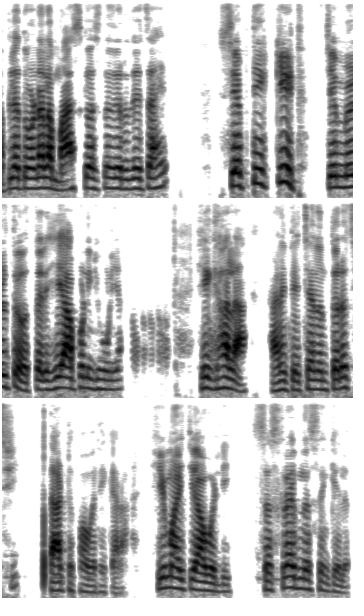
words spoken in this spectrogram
आपल्या तोंडाला मास्क असणं गरजेचं आहे. सेफ्टी किट जे मिळतं तर हे आपण घेऊन या. हे घाला आणि त्याच्यानंतरच ही ताट फवारणी करा. ही माहिती आवडली सबस्क्राईब नसेल केलं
